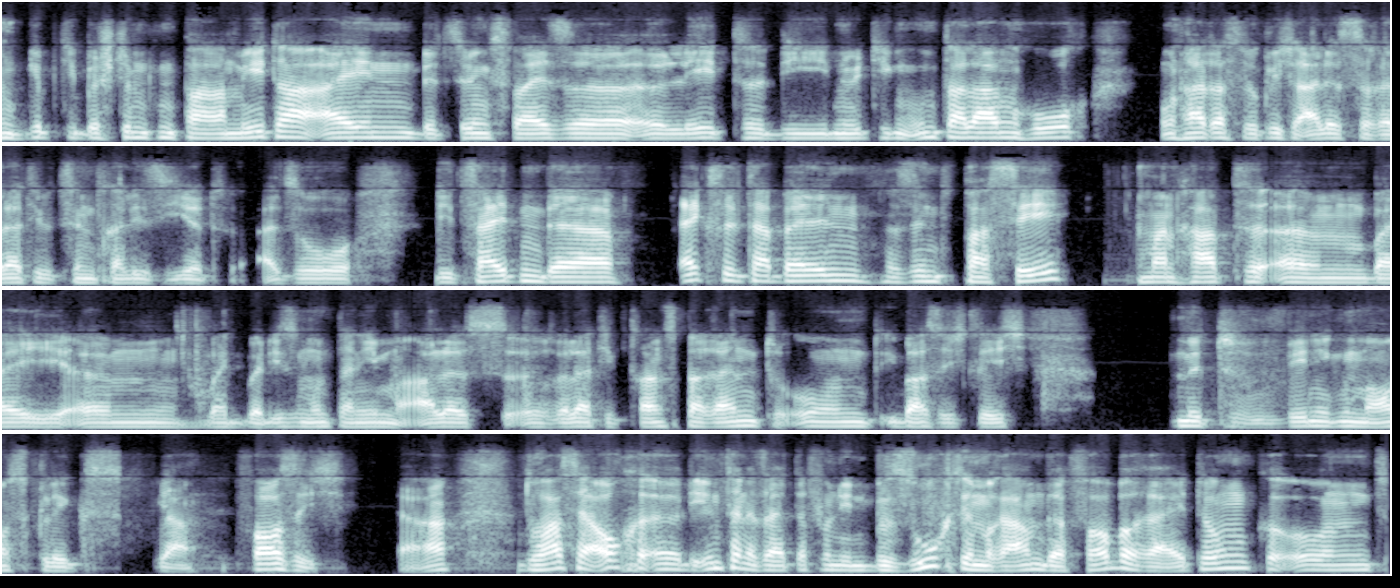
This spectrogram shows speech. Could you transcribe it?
und gibt die bestimmten Parameter ein, beziehungsweise äh, lädt die nötigen Unterlagen hoch und hat das wirklich alles relativ zentralisiert. Also die Zeiten der Excel-Tabellen sind passé. Man hat ähm, bei, ähm, bei, bei diesem Unternehmen alles äh, relativ transparent und übersichtlich mit wenigen Mausklicks ja, vor sich. Ja, du hast ja auch äh, die Internetseite von denen besucht im Rahmen der Vorbereitung und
